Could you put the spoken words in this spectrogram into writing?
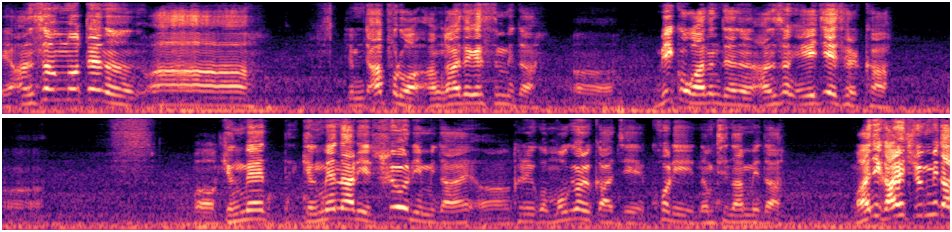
예, 안성 롯데는 와 지금 앞으로 안 가야 되겠습니다. 어 믿고 가는 데는 안성 AJ 셀카. 어, 어, 경매 경매 날이 수요일입니다. 어, 그리고 목요일까지 콜이 넘치납니다. 많이 가르쳐 줍니다.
